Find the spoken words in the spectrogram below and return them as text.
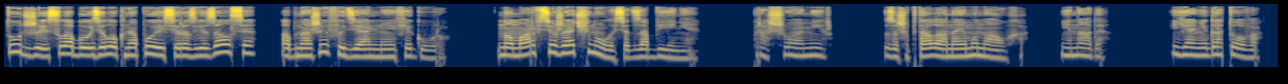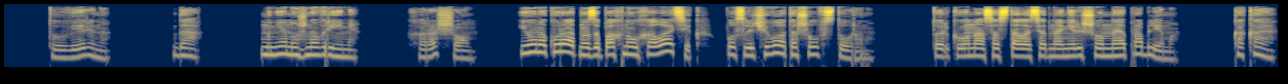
тут же и слабый узелок на поясе развязался, обнажив идеальную фигуру. Но Мар все же очнулась от забвения. «Прошу, Амир», — зашептала она ему на ухо. «Не надо. Я не готова». «Ты уверена?» «Да. Мне нужно время». «Хорошо». И он аккуратно запахнул халатик, после чего отошел в сторону. «Только у нас осталась одна нерешенная проблема». «Какая?»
